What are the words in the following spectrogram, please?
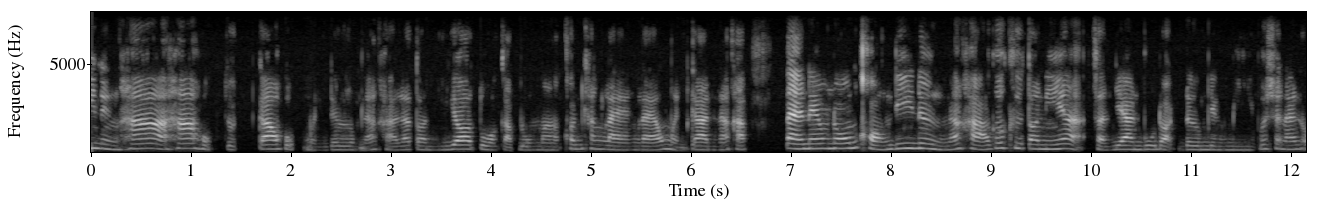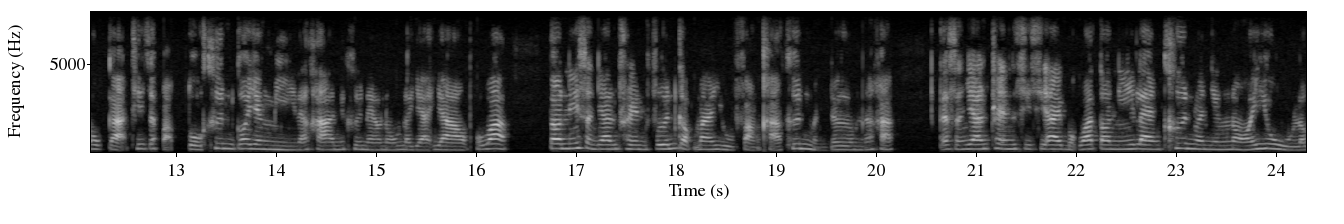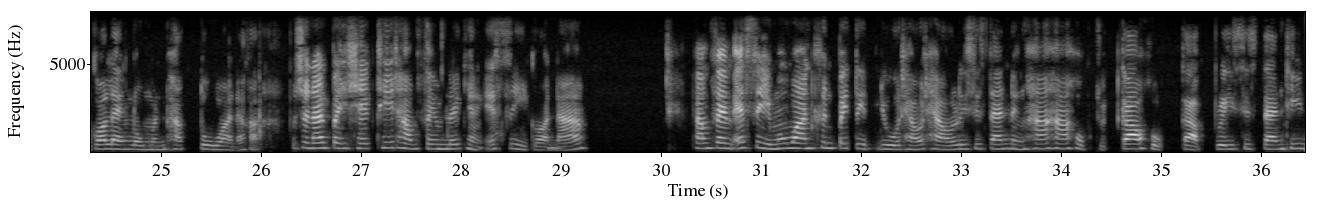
1556.96 เหมือนเดิมนะคะ แล้วตอนนี้ย่อตัวกลับลงมาค่อนข้างแรงแล้วเหมือนกันนะคะ แต่แนวโน้มของ D1 นะคะ ก็คือตอนนี้สัญญาณบูดอทเดิมยังมี เพราะฉะนั้นโอกาสที่จะปรับตัวขึ้นก็ยังมีนะคะ นี่คือแนวโน้มระยะยาว เพราะว่าตอนนี้สัญญาณเทรนฟื้นกลับมาอยู่ฝั่งขาขึ้นเหมือนเดิมนะคะ แต่สัญญาณเทรน CCI บอกว่าตอนนี้แรงขึ้นมันยังน้อยอยู่ แล้วก็แรงลงมันพักตัวนะคะ เพราะฉะนั้นไปเช็คที่ทำเฟรมเล็กอย่าง S4 ก่อนนะ ทำเฟรม S4 เมื่อวานขึ้นไปติดอยู่แถวแถว resistance 1556.96 กับ resistance ที่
